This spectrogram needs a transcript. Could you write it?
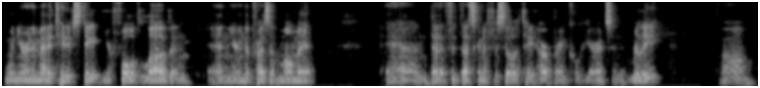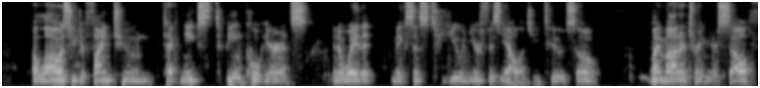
when you're in a meditative state and you're full of love and and you're in the present moment and that it, that's going to facilitate heart brain coherence and it really um, allows you to fine tune techniques to be in coherence in a way that makes sense to you and your physiology too. So by monitoring yourself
